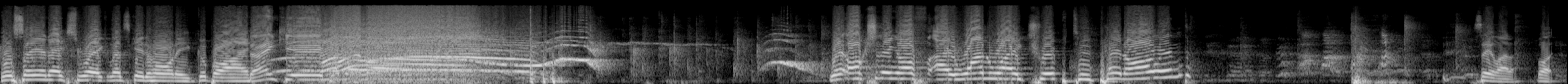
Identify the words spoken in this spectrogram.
We'll see you next week. Let's get horny. Goodbye. Thank you. Bye-bye. We're auctioning off a one-way trip to Penn Island. See you later. Bye.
